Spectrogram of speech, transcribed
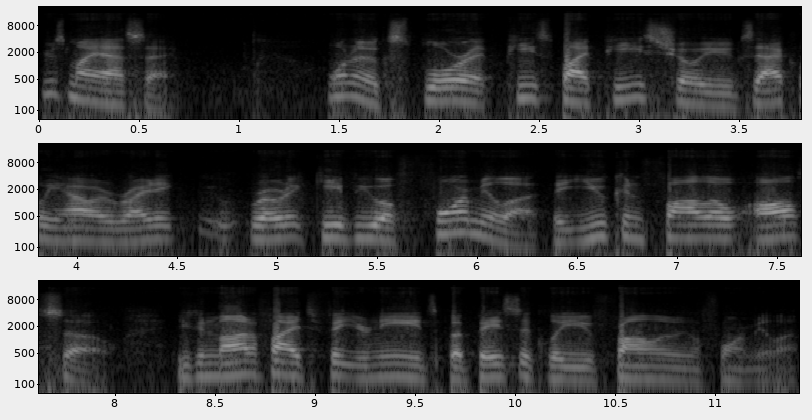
here's my essay. I want to explore it piece by piece, show you exactly how I write it, wrote it, give you a formula that you can follow also. You can modify it to fit your needs, but basically you're following a formula.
